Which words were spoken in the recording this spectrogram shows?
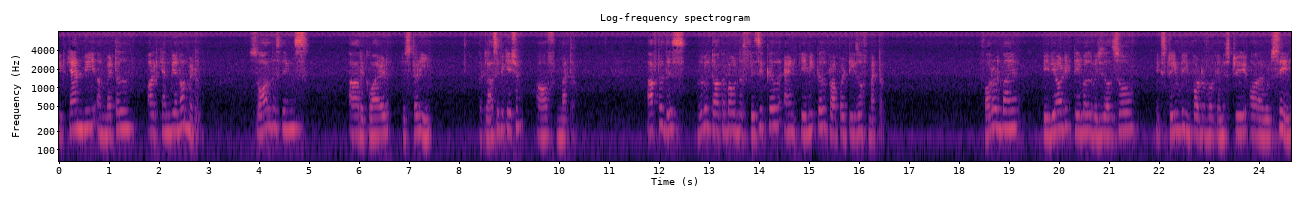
It can be a metal or it can be a non-metal. So all these things are required to study the classification of matter. After this, we will talk about the physical and chemical properties of matter. Followed by periodic table which is also extremely important for chemistry or I would say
